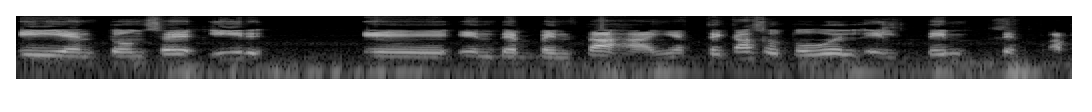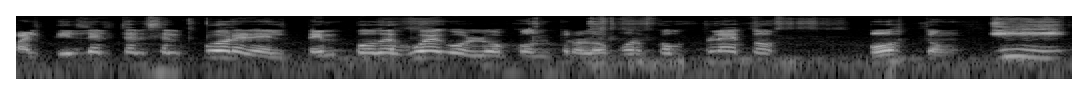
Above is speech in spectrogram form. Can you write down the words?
y entonces ir eh, en desventaja. En este caso, todo el, el a partir del tercer quarter, el tempo de juego lo controló por completo Boston. Y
